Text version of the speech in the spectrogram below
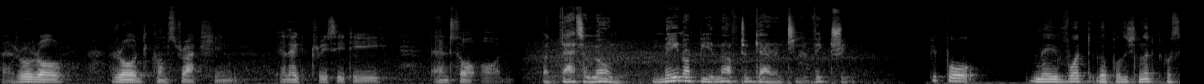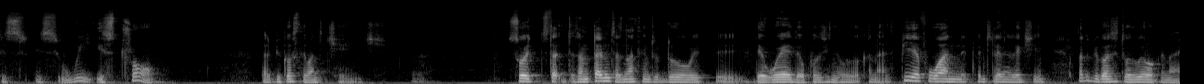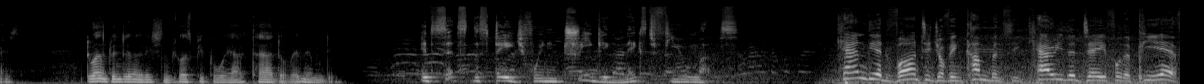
Uh, rural road construction, electricity, and so on. But that alone may not be enough to guarantee victory. People may vote the opposition not because it's, it's weak, it's strong, but because they want change. So it, sometimes it has nothing to do with the, the, way the opposition was organized. PF won the 2011 election not because it was well organized. It won the 2011 election because people were tired of MMD. It sets the stage for an intriguing next few months. Can the advantage of incumbency carry the day for the PF?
